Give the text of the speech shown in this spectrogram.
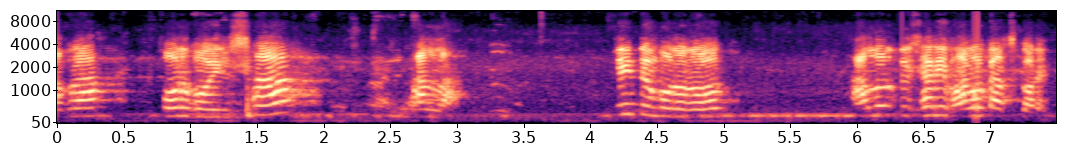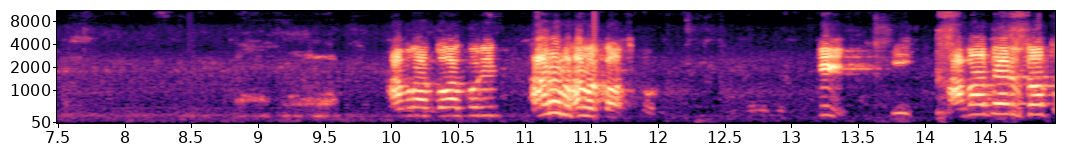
আমরা পড়ব ইনশা আল্লাহ। তিন নম্বর অনুরোধ আলোর বিচারি ভালো কাজ করে। আমরা দোয়া করি আরও ভালো কাজ করব কি? আমাদের যত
